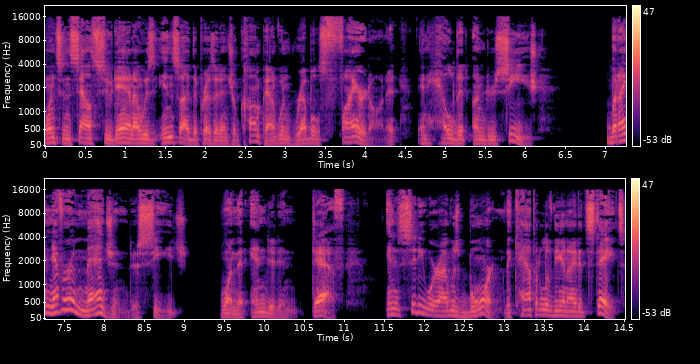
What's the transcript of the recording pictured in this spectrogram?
Once in South Sudan, I was inside the presidential compound when rebels fired on it and held it under siege. But I never imagined a siege, one that ended in death, in a city where I was born, the capital of the United States,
